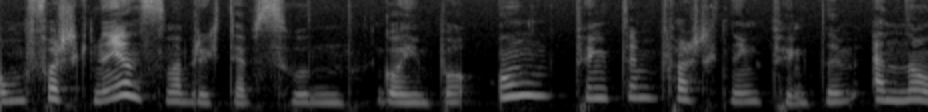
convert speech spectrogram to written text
om forskningen som er brukt i episoden, gå inn på ung.forskning.no.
